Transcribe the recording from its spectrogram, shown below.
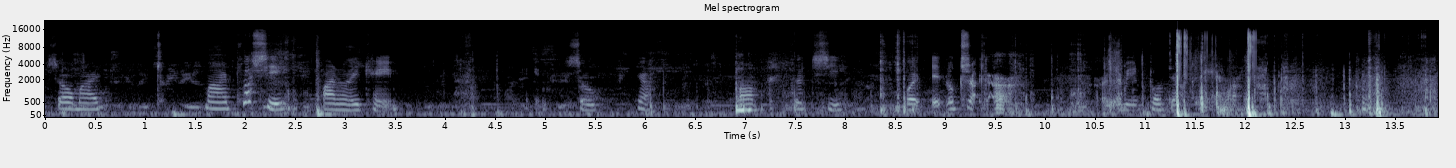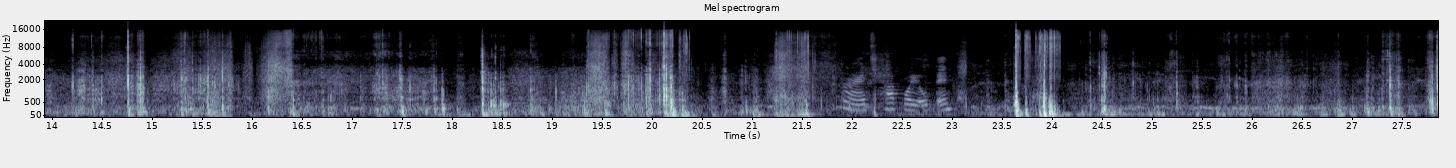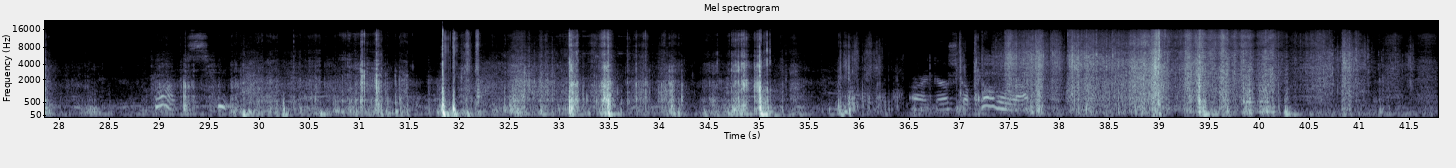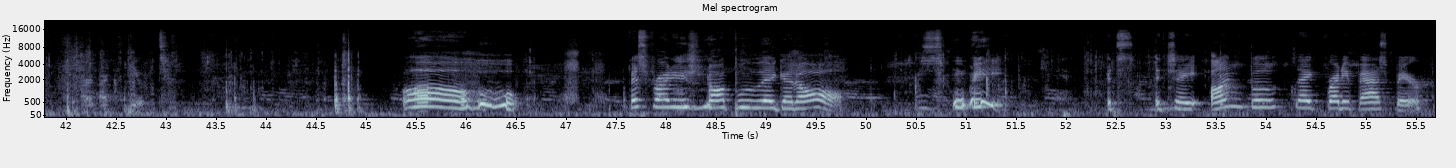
So my my plushie finally came. So yeah. Um, let's see what it looks like. Uh, Alright, let me put down the camera. Alright, it's halfway open. Oh, let's see. Bubble wrap. Oh! This Freddy is not bootleg at all. Sweet. It's it's a unbootleg Freddy Fazbear.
